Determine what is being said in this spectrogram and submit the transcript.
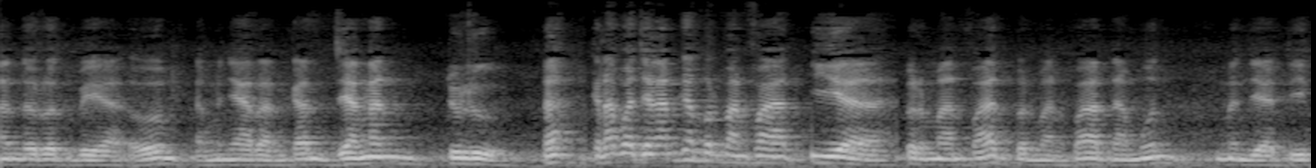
Menurut WHO menyarankan jangan dulu. Nah, kenapa jangan kan bermanfaat? Iya, bermanfaat, bermanfaat, namun menjadi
